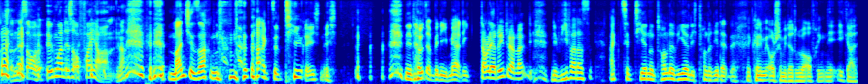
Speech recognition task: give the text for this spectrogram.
dann. dann ist auch, irgendwann ist auch Feierabend, ne? Manche Sachen akzeptiere ich nicht. nee, da bin ich mehr. Ich toleriere. Nee, wie war das? Akzeptieren und tolerieren. Ich toleriere. Da können wir auch schon wieder drüber aufregen. Nee, egal.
